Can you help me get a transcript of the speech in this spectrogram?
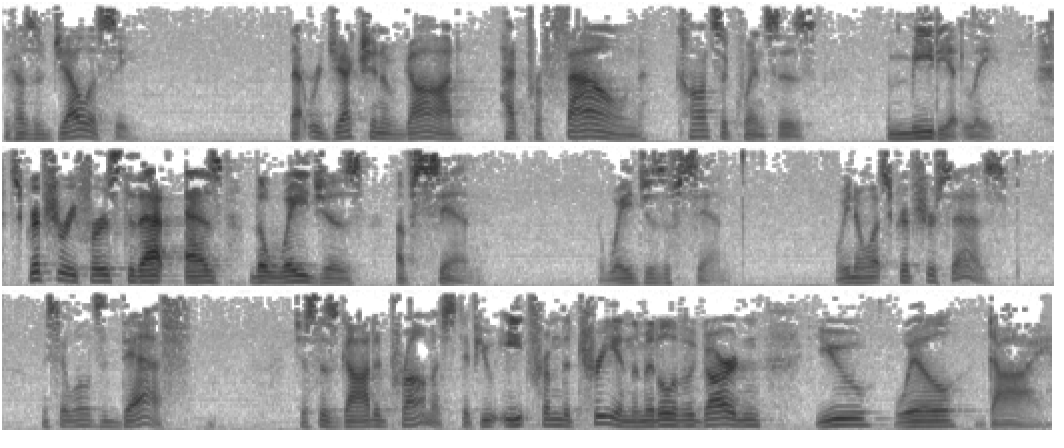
because of jealousy. That rejection of God had profound consequences immediately. Scripture refers to that as the wages of sin. The wages of sin. We know what Scripture says. We say, well, it's death. Just as God had promised. If you eat from the tree in the middle of the garden, you will die.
